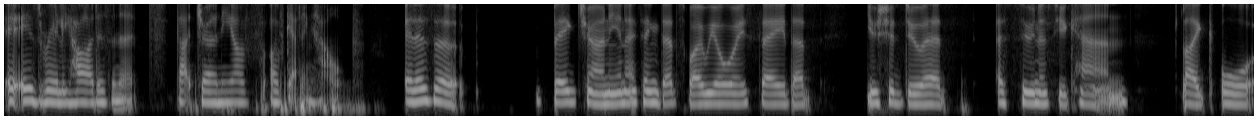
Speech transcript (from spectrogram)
it is really hard, isn't it? That journey of of getting help. It is a big journey and I think that's why we always say that you should do it as soon as you can. Like or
